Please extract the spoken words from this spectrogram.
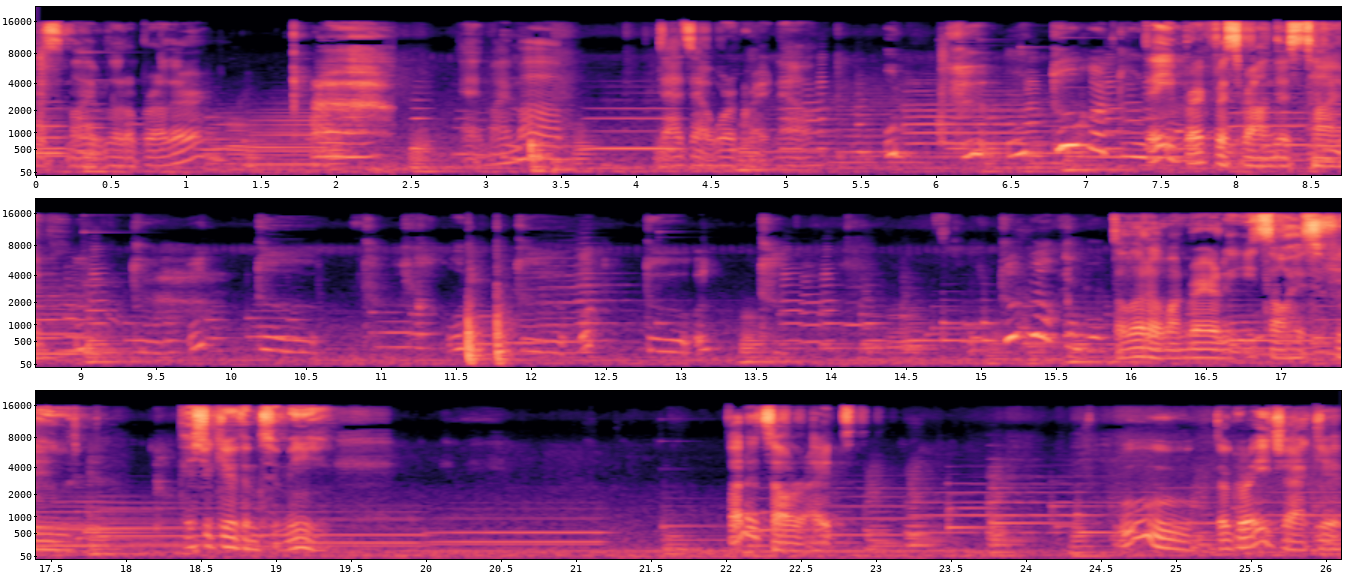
It's my little brother. and my mom. Dad's at work right now. they eat breakfast around this time. Little one rarely eats all his food. They should give them to me. But it's alright. Ooh, the gray jacket.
